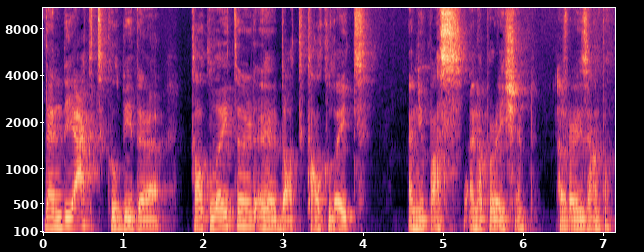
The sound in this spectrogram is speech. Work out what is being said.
Then the act could be the calculator uh, dot calculate, and you pass an operation, for example.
